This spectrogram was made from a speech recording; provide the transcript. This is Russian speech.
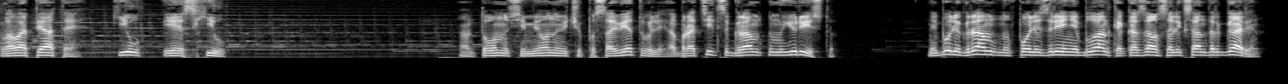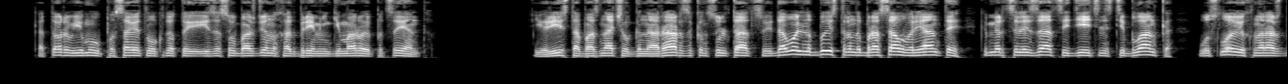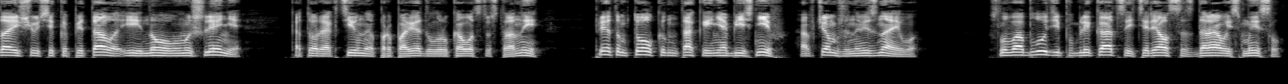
Глава 5. Килл и Эсхилл. Антону Семеновичу посоветовали обратиться к грамотному юристу. Наиболее грамотным в поле зрения Бланка оказался Александр Гарин, которого ему посоветовал кто-то из освобожденных от бремени геморроя пациентов. Юрист обозначил гонорар за консультацию и довольно быстро набросал варианты коммерциализации деятельности Бланка в условиях нарождающегося капитала и нового мышления – который активно проповедовал руководство страны, при этом толком так и не объяснив, а в чем же новизна его. В словоблудии публикации терялся здравый смысл.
